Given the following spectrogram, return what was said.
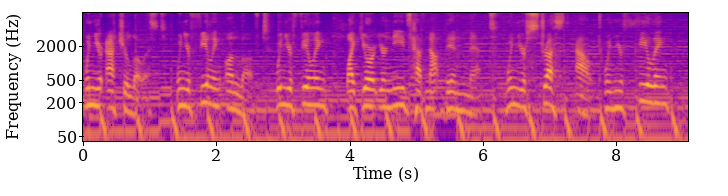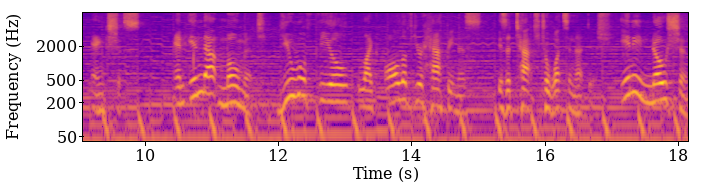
when you're at your lowest, when you're feeling unloved, when you're feeling like your, your needs have not been met, when you're stressed out, when you're feeling anxious. And in that moment, you will feel like all of your happiness is attached to what's in that dish. Any notion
